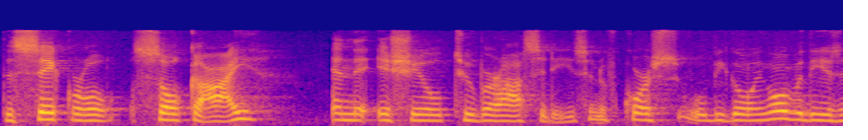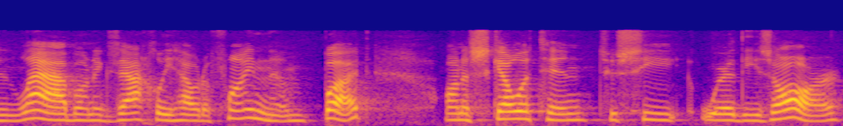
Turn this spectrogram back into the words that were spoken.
the sacral sulci, and the ischial tuberosities. And of course, we'll be going over these in lab on exactly how to find them, but on a skeleton to see where these are,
